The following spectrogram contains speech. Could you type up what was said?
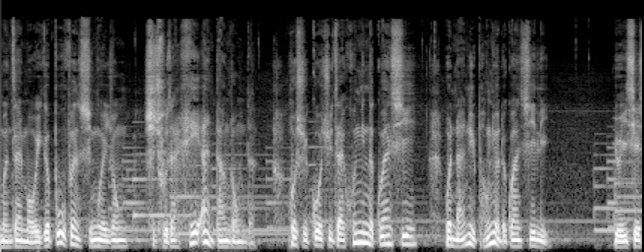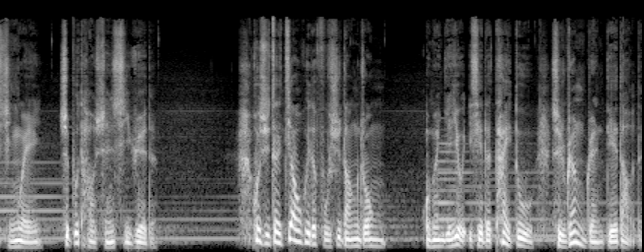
们在某一个部分行为中是处在黑暗当中的，或许过去在婚姻的关系或男女朋友的关系里，有一些行为是不讨神喜悦的；或许在教会的服饰当中，我们也有一些的态度是让人跌倒的。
